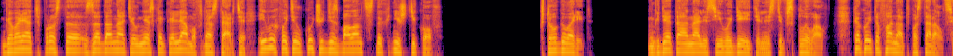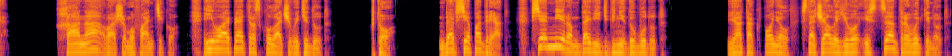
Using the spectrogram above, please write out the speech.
Говорят, просто задонатил несколько лямов на старте и выхватил кучу дисбалансных ништяков. Кто говорит? Где-то анализ его деятельности всплывал. Какой-то фанат постарался. Хана вашему фантику. Его опять раскулачивать идут. Кто? Да все подряд. Всем миром давить гниду будут. Я так понял, сначала его из центра выкинут,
